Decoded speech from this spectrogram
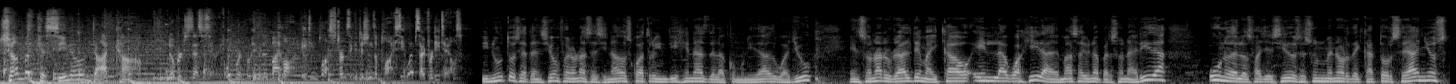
ChumbaCasino.com. No purchase necessary. Full prohibited by law. 18 plus terms and conditions apply. See website for details. Minutos y atención fueron asesinados cuatro indígenas de la comunidad Guayú en zona rural de Maicao, en La Guajira. Además, hay una persona herida. Uno de los fallecidos es un menor de 14 años.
